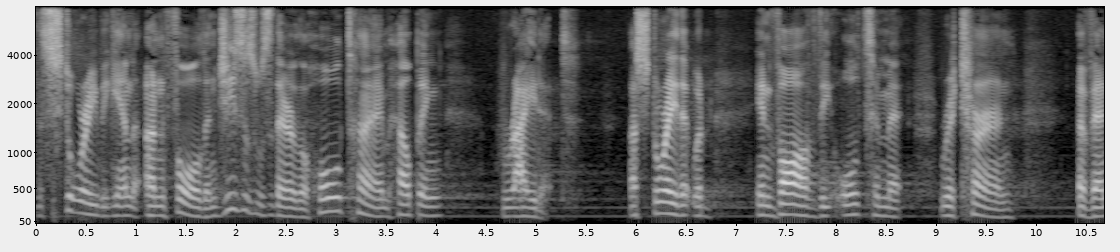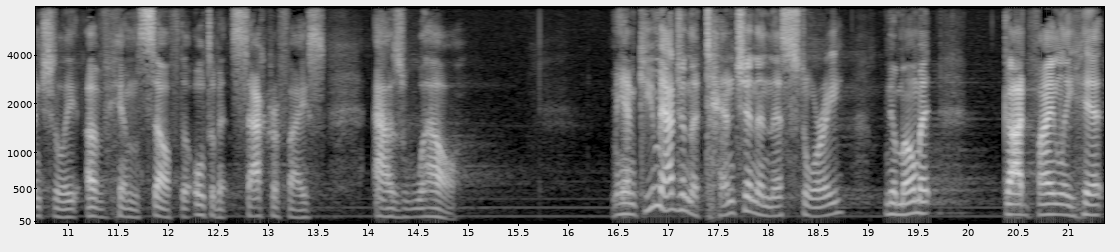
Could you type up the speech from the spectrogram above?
The story began to unfold, and Jesus was there the whole time helping write it. A story that would involve the ultimate return eventually of himself, the ultimate sacrifice as well. Man, can you imagine the tension in this story? The moment God finally hit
